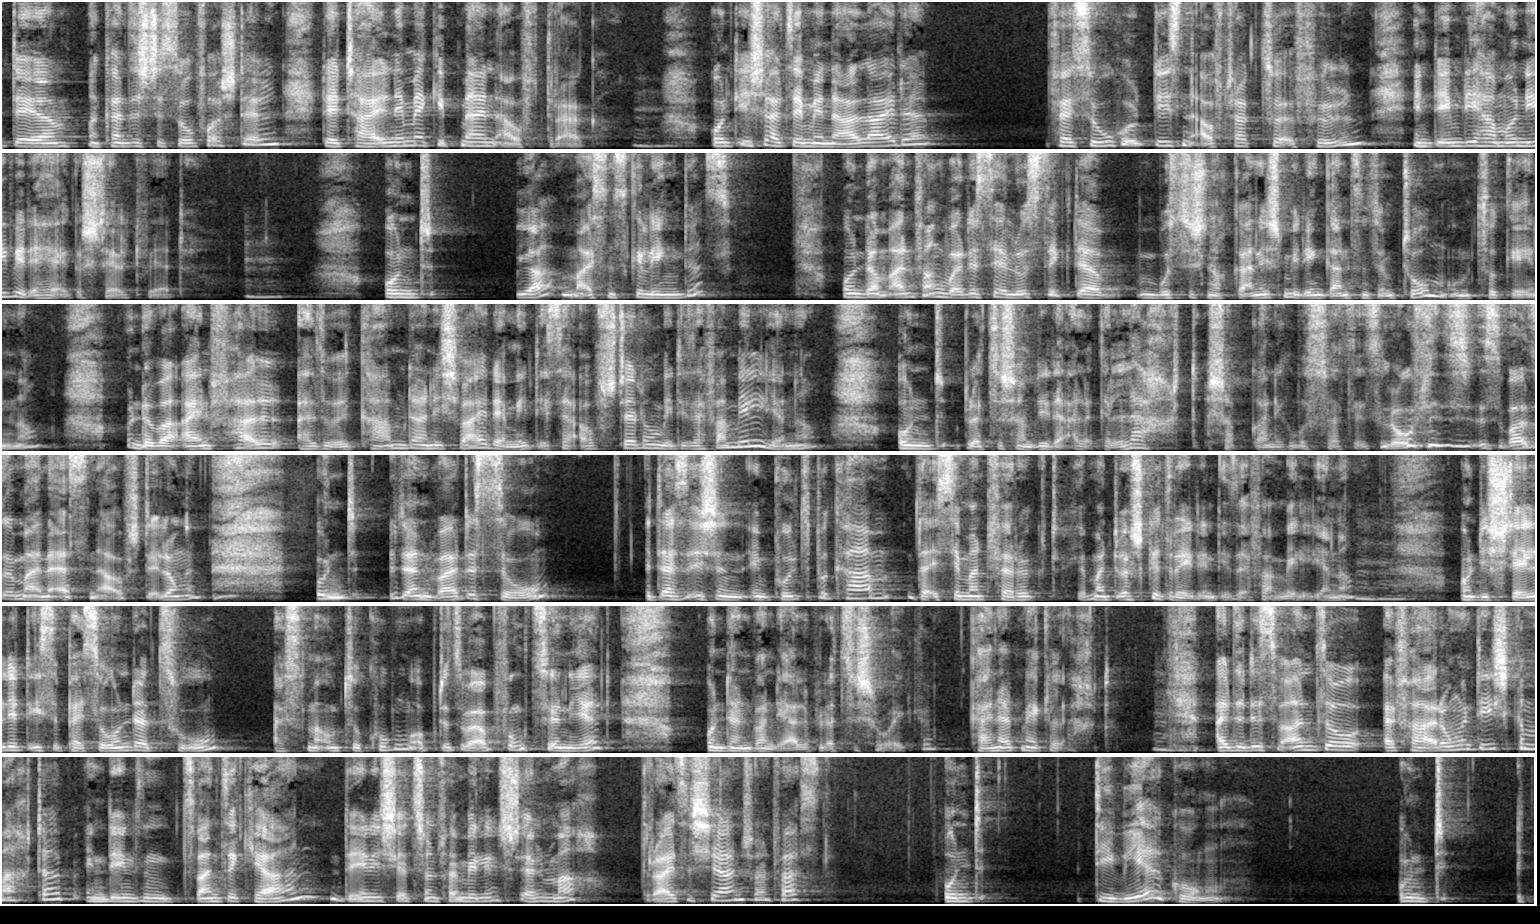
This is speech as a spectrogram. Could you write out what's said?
der, man kann sich das so vorstellen, der Teilnehmer gibt mir einen Auftrag. Mhm. Und ich als Seminarleiter versuche, diesen Auftrag zu erfüllen, indem die Harmonie wiederhergestellt wird. Mhm. Und ja, meistens gelingt es. Und am Anfang war das sehr lustig, da wusste ich noch gar nicht mit den ganzen Symptomen umzugehen. Ne? Und da war ein Fall, also wir kamen da nicht weiter mit dieser Aufstellung, mit dieser Familie. Ne? Und plötzlich haben die da alle gelacht. Ich habe gar nicht gewusst, was jetzt los ist. Es war so meine ersten Aufstellungen. Und dann war das so, dass ich einen Impuls bekam, da ist jemand verrückt, jemand durchgedreht in dieser Familie. Ne? Mhm. Und ich stellte diese Person dazu, erstmal um zu gucken, ob das überhaupt funktioniert. Und dann waren die alle plötzlich ruhig. Keiner hat mehr gelacht. Mhm. Also das waren so Erfahrungen, die ich gemacht habe in diesen 20 Jahren, in denen ich jetzt schon Familienstellen mache, 30 Jahren schon fast. Und die Wirkung und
